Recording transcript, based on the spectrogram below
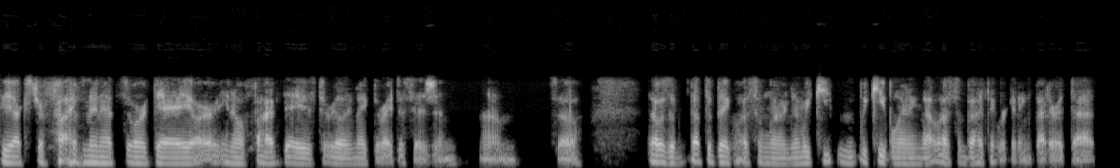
the extra five minutes or day or you know five days to really make the right decision um so that was a that's a big lesson learned and we keep we keep learning that lesson but i think we're getting better at that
